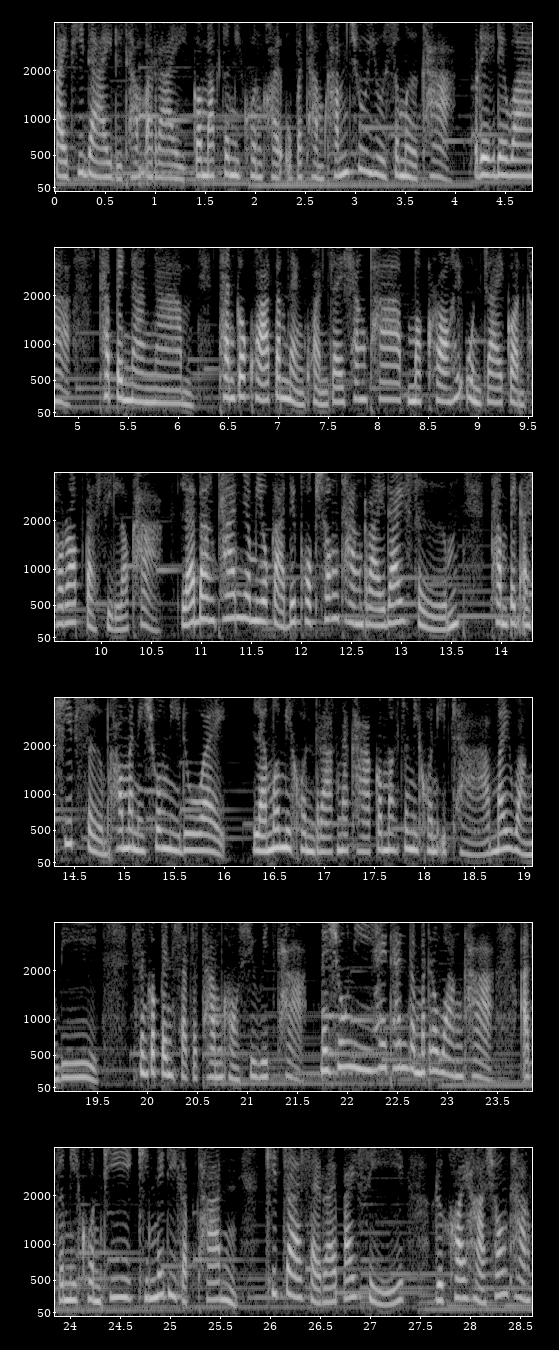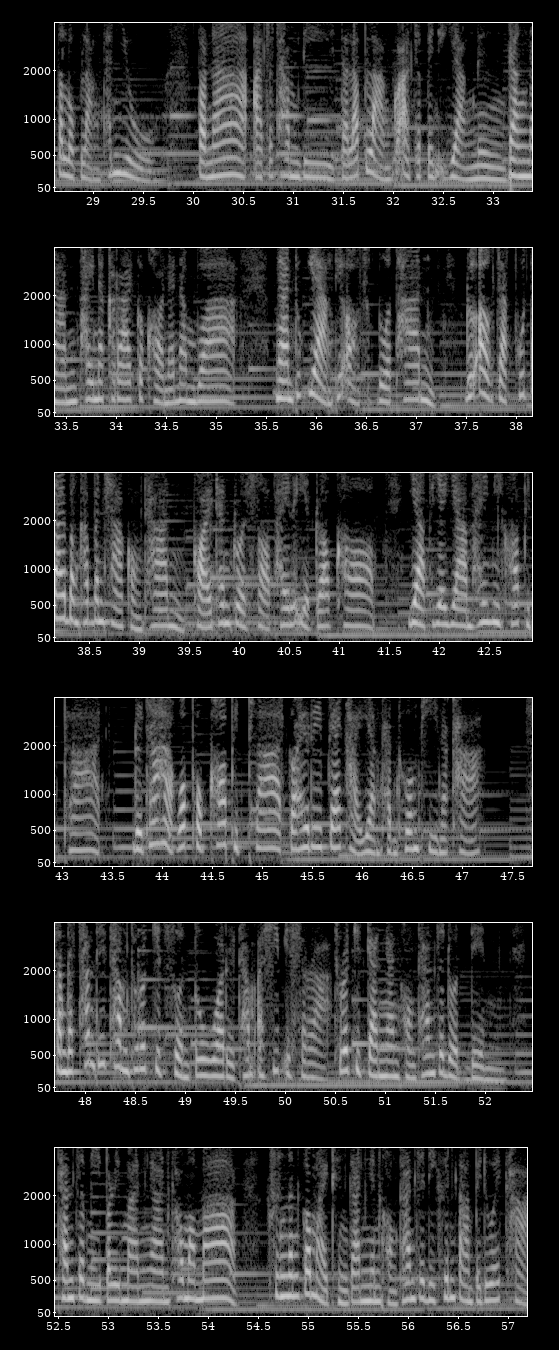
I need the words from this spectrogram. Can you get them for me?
ไปที่ใดหรือทำอะไรก็มักจะมีคนคอยอุปถัมภ์ค้ำชูอยู่เสมอค่ะ เรียกได้ว่า ถ้าเป็นนางงาม ท่านก็คว้าตำแหน่งขวัญใจช่างภาพ มาครองให้อุ่นใจก่อนเข้ารอบตัดสินแล้วค่ะ และบางท่านยังมีโอกาสได้พบช่องทางรายได้เสริมทำเป็นอาชีพเสริมเข้ามาในช่วงนี้ด้วย และเมื่อมีคนรักนะคะ ก็มักจะมีคนอิจฉาไม่หวังดี ซึ่งก็เป็นสัจธรรมของชีวิตค่ะ ในช่วงนี้ให้ท่านระมัดระวังค่ะ อาจจะมีคนที่คิดไม่ดีกับท่าน คิดจะใส่ร้ายป้ายสี หรือคอยหาช่องทางตลบหลังท่านอยู่ ต่อหน้าอาจจะทำดี แต่รับหลังก็อาจจะเป็นอีกอย่างหนึ่ง ดังนั้นไพ่นักราชก็ขอแนะนำว่า งานทุกอย่างที่ออกจากตัวท่าน หรือออกจากผู้ใต้บังคับบัญชาของท่าน ขอให้ท่านตรวจสอบให้ละเอียดรอบคอบ อย่าพยายามให้มีข้อผิดพลาด หรือถ้าหากว่าพบข้อผิดพลาดก็ให้รีบแก้ไขอย่างทันท่วงทีนะคะสำหรับท่านที่ทำธุรกิจส่วนตัวหรือทำอาชีพอิสระ ธุรกิจการงานของท่านจะโดดเด่น ท่านจะมีปริมาณงานเข้ามามาก ซึ่งนั่นก็หมายถึงการเงินของท่านจะดีขึ้นตามไปด้วยค่ะ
